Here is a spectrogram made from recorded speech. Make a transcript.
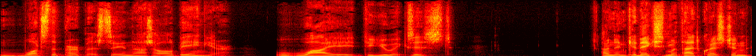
what's the purpose in us all being here? Why do you exist? And in connection with that question,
